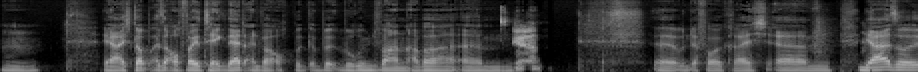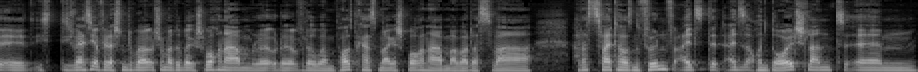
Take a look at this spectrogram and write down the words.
Hm. Ja, ich glaube, also auch weil Take That einfach auch be be berühmt waren, aber ähm, ja. Äh, und erfolgreich. Ähm, hm. Ja, also äh, ich, ich weiß nicht, ob wir da schon, drüber, schon mal drüber gesprochen haben oder, oder darüber im Podcast mal gesprochen haben, aber das war, war das 2005, als, als es auch in Deutschland ähm,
